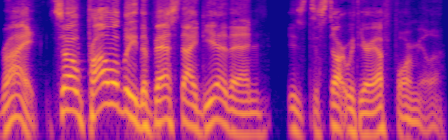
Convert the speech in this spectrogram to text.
Right. So probably the best idea then is to start with your F formula,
